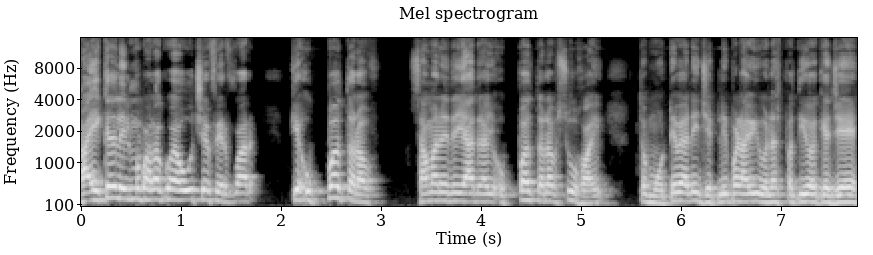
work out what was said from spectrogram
હા, એક જ લીલમાં બાળકો આવું છે ફેરફાર. કે ઉપર તરફ, સામાન્ય રીતે યાદ રાખજો, ઉપર તરફ શું હોય, તો મોટેવાની જેટલી પણ આવી વનસ્પતિ હોય કે જે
